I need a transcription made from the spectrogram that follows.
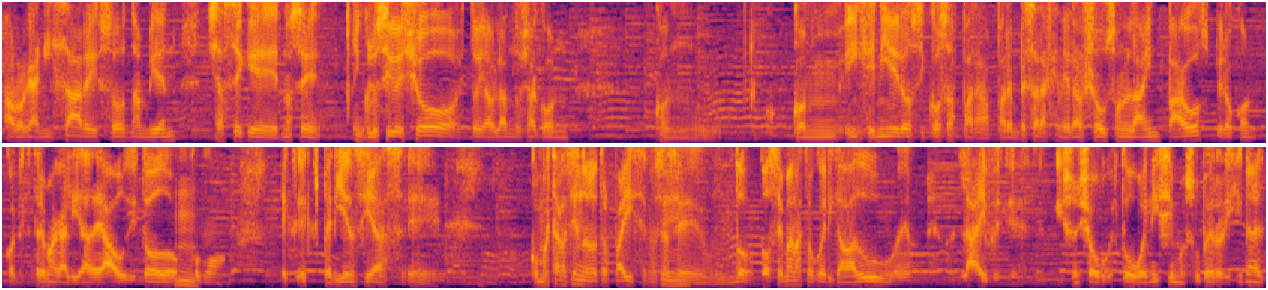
a organizar eso también. Ya sé que, no sé, inclusive yo estoy hablando ya con, con con ingenieros y cosas para, empezar a generar shows online pagos, pero con, extrema calidad de audio y todo, mm. como experiencias eh, como están haciendo en otros países. ¿no? sé Hace dos semanas tocó Erika Badu en, live, eh, hizo un show que estuvo buenísimo, súper original.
